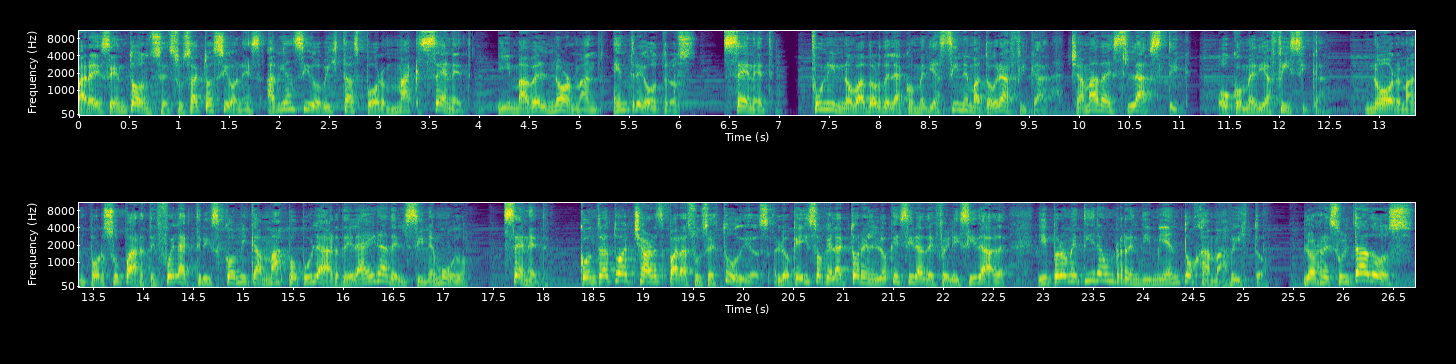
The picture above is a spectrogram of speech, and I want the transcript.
Para ese entonces, sus actuaciones habían sido vistas por Mac Sennett y Mabel Normand, entre otros. Sennett fue un innovador de la comedia cinematográfica llamada slapstick o comedia física. Norman, por su parte, fue la actriz cómica más popular de la era del cine mudo. Sennett contrató a Charles para sus estudios, lo que hizo que el actor enloqueciera de felicidad y prometiera un rendimiento jamás visto. Los resultados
